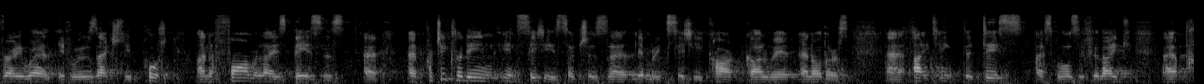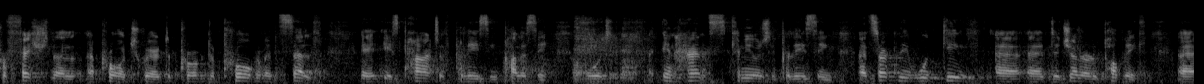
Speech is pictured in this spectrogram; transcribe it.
very well if it was actually put on a formalised basis, and particularly in, in, cities such as Limerick City, Cork, Galway and others. I think that this, I suppose, if you like, professional approach where the, pro the programme itself is part of policing policy would enhance community policing and certainly would give uh, uh, the general public uh,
